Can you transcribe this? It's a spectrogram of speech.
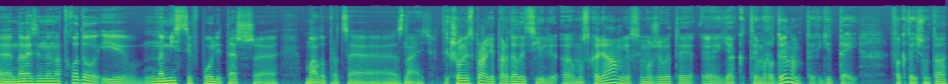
Е, наразі не надходило, і на місці в полі теж е, мало про це знають. Якщо вони справді передали ціль е, москалям, я можу жити як тим родинам тих дітей, фактично, та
